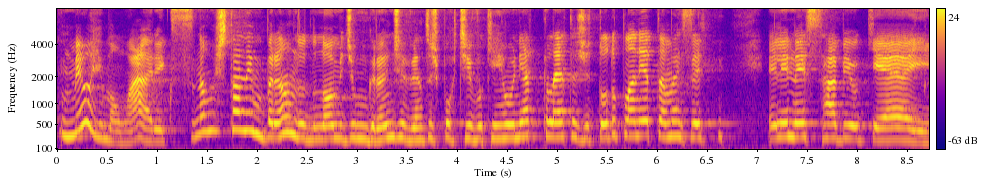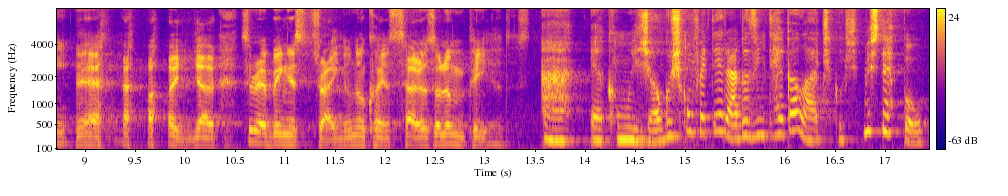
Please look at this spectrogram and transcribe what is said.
meu irmão Arix não está lembrando do nome de um grande evento esportivo que reúne atletas de todo o planeta, mas ele, ele nem sabe o que é e... É, seria bem estranho não conhecer as Olimpíadas. Ah, é como os Jogos Confederados Intergalácticos. Mr. Paul,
